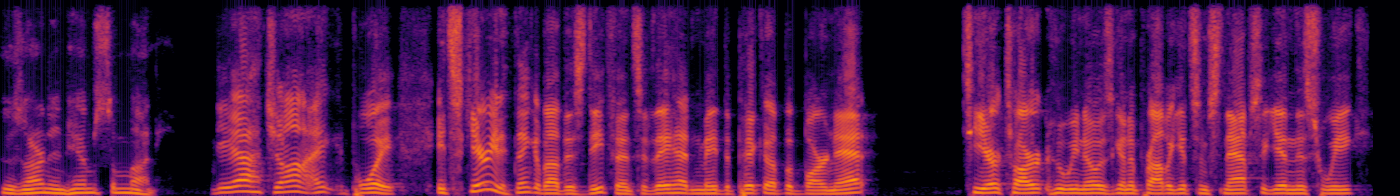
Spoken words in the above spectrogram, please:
who's earning him some money. Yeah, John, I boy, it's scary to think about this defense. If they hadn't made the pickup of Barnett, Teair Tart, who we know is going to probably get some snaps again this week.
